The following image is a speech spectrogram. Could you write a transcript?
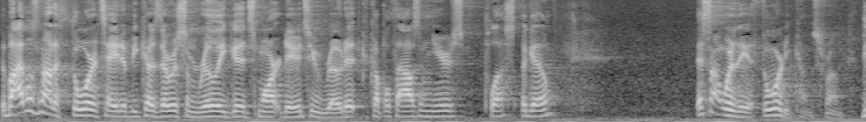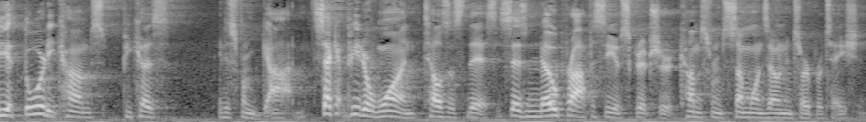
The Bible's not authoritative because there were some really good, smart dudes who wrote it a couple thousand years plus ago. That's not where the authority comes from. The authority comes because it is from God. 2 Peter 1 tells us this it says, No prophecy of Scripture comes from someone's own interpretation.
